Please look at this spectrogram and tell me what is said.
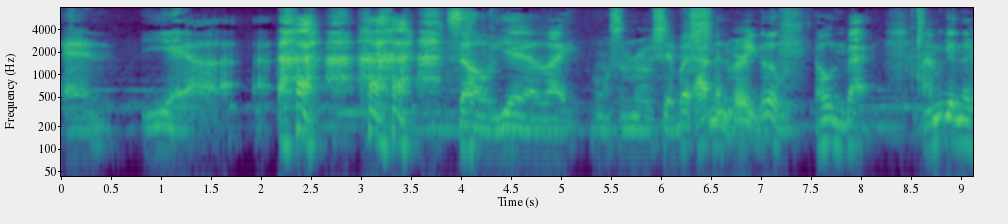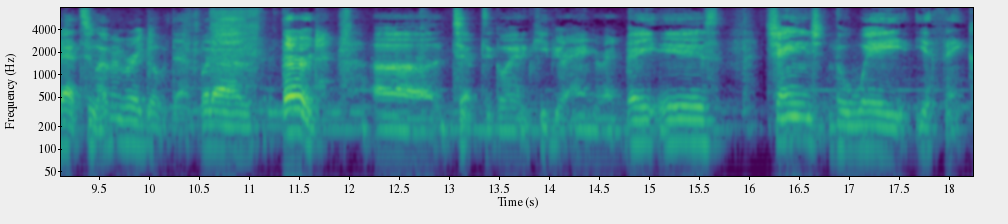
And yeah. So yeah like on some real shit. But i've been very good with holding back. I'm getting to that too. I've been very good with that. But uh third uh tip to go ahead and keep your anger at bay is change the way you think.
